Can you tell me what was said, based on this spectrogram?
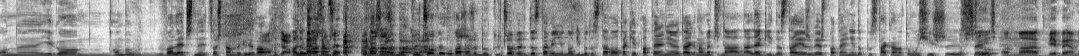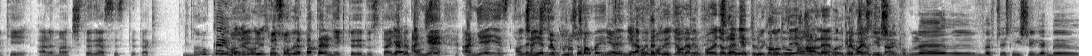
On jego, on był waleczny, coś tam wygrywał, no, ale uważam, że uważam, no, że był kluczowy, uważam, że był kluczowy w dostawieniu nogi, bo dostawał takie patelnie, tak na mecz na, na Legii dostajesz, wiesz, patelnie do pustaka, no to musisz y, Kościół, strzelić. on ma dwie bramki, ale ma cztery asysty, tak? No okej. Okay. On to typowy... są te patelnie, które dostaje, ja a, nie, a nie jest ale częścią nie kluczowej nie, nie, ja, bym powiedział, ja bym powiedział, że nie trójkąty, uważam, ale odgrywający tak. w ogóle y, we wcześniejszych jakby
